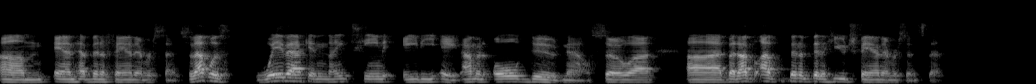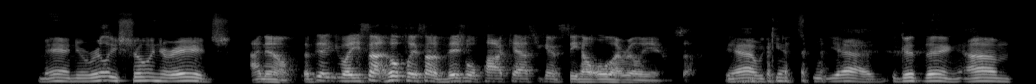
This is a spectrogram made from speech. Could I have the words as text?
um, and have been a fan ever since. So that was way back in 1988. I'm an old dude now, so. Uh, uh, but I've, I've been, been a huge fan ever since then. Man, you're really showing your age. I know. Well, it's not. Hopefully, it's not a visual podcast. You can't see how old I really am. So. Yeah, we can't. yeah, good thing. Um,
